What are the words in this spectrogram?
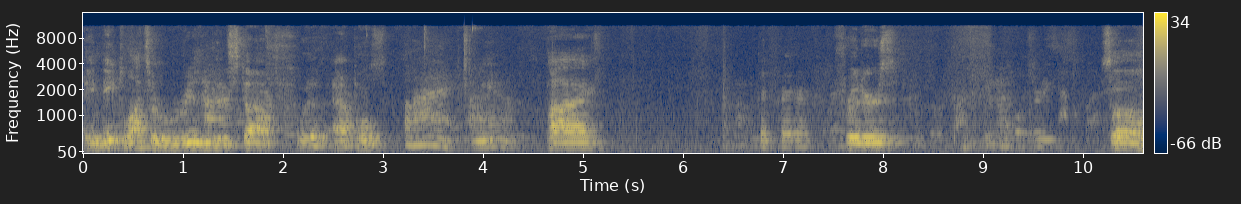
they make lots of really good stuff with apples. Oh, yeah, Pie, the fritter. fritters. So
